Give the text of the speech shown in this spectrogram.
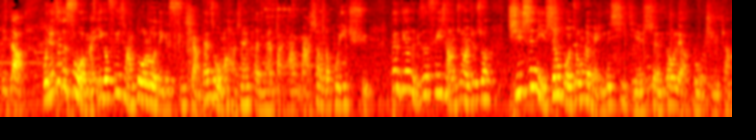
你知道？我觉得这个是我们一个非常堕落的一个思想，但是我们好像很难把它马上的挥去。但第二点是非常重要，就是说，其实你生活中的每一个细节，神都了如指掌，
